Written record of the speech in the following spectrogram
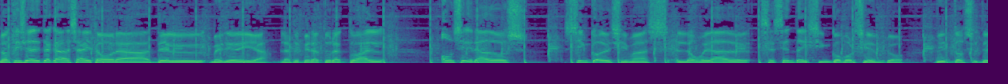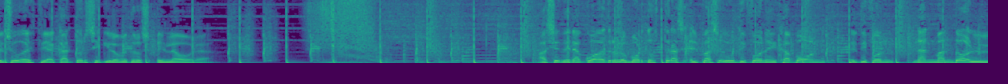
Noticias destacadas ya a esta hora del mediodía. La temperatura actual 11 grados 5 décimas, la humedad 65%, vientos del sudeste a 14 kilómetros en la hora. Ascienden a 4 los muertos tras el paso de un tifón en Japón. El tifón Nanmandol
